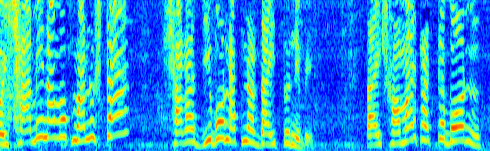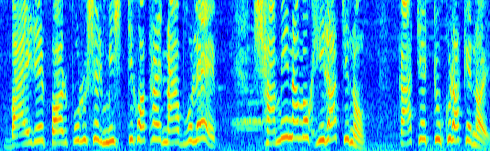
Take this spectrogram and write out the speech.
ওই স্বামী নামক মানুষটা সারা জীবন আপনার দায়িত্ব নেবে। তাই সময় থাকতে বোন, বাইরের পরপুরুষের মিষ্টি কথায় না ভুলে স্বামী নামক হীরা চিনো, কাচের টুকরাকে নয়।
